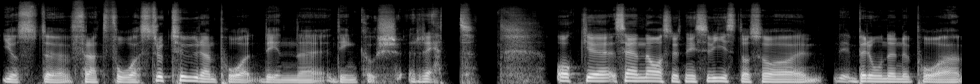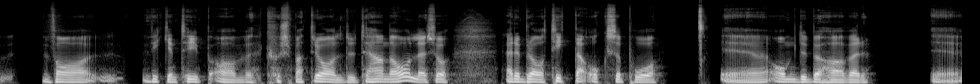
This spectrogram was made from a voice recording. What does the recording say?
just eh, för att få strukturen på din, eh, din kurs rätt. Och eh, sen avslutningsvis då så, beroende nu på vad, vilken typ av kursmaterial du tillhandahåller, så är det bra att titta också på eh, om du behöver eh,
